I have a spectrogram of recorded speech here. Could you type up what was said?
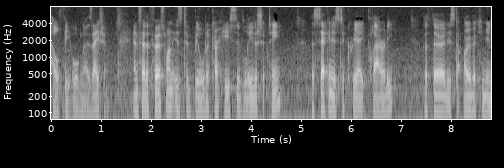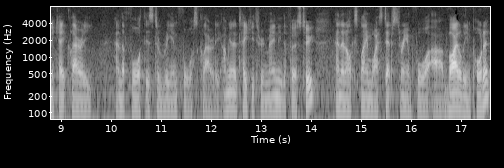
healthy organization. And so the first one is to build a cohesive leadership team. The second is to create clarity. The third is to over communicate clarity. And the fourth is to reinforce clarity. I'm going to take you through mainly the first two and then I'll explain why steps three and four are vitally important,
